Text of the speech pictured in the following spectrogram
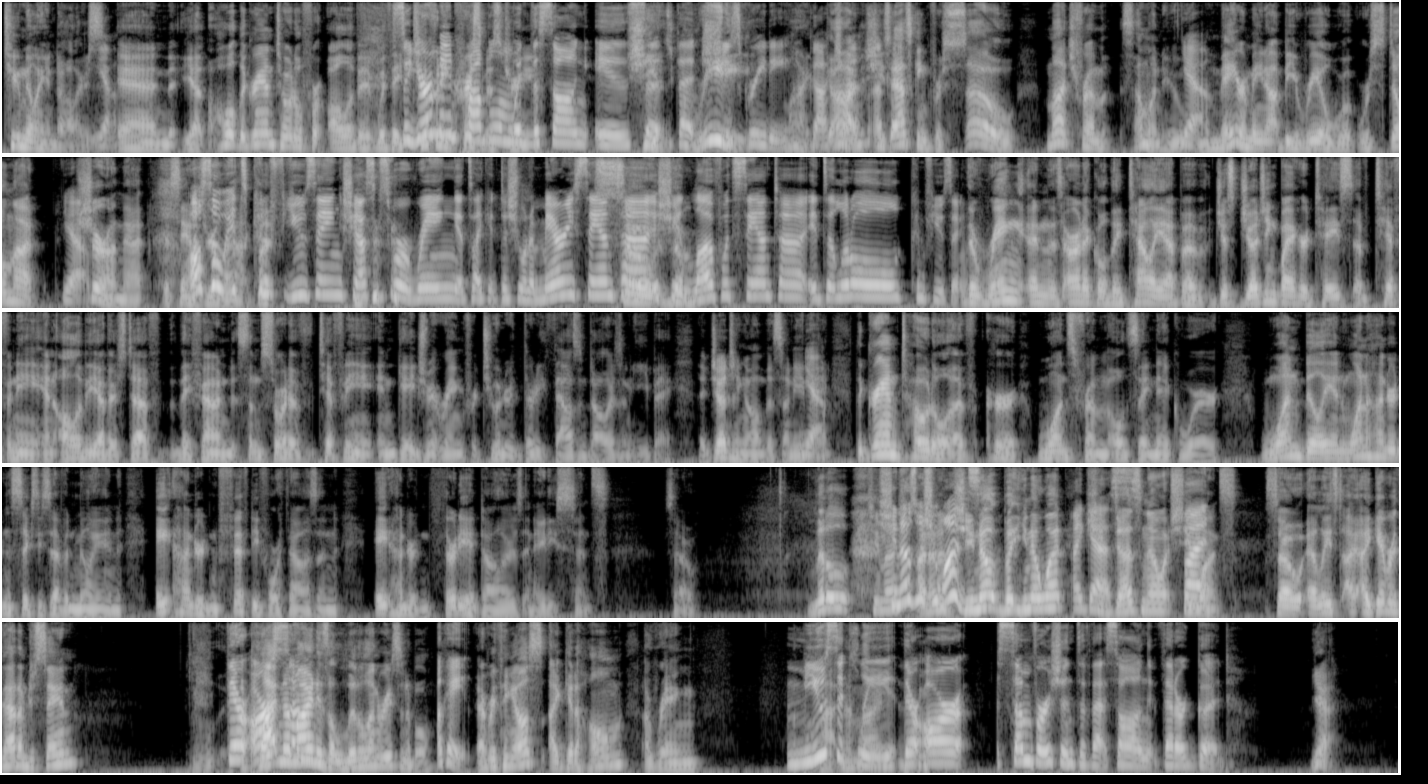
Two million dollars. Yeah. And yeah, whole the grand total for all of it with a So your Tiffany main Christmas problem tree. with the song is she that, is that greedy. she's greedy. My gotcha. God, she's Okay. asking for so much from someone who Yeah. may or may not be real. We're, we're still not Yeah. sure on that. If Santa's Also, real or it's not, but- confusing. She asks for a ring. It's like, does she want to marry Santa? So is she the- in love with Santa? It's a little confusing. The ring in this article, they tally up of just judging by her taste of Tiffany and all of the other stuff, they found some sort of Tiffany engagement ring for $230,000 on eBay. They're judging all of this on eBay. Yeah. The grand total of her wants from Old St. Nick were one billion one hundred and sixty-seven million eight hundred and fifty-four thousand eight hundred and thirty-eight dollars and eighty cents. So little too much. She knows what she know. wants. She know, but you know what? I guess. she does know what she But- wants. So at least I, I give her that. I'm just saying. There a are platinum some- mine is a little unreasonable. Okay, Everything else, I get a home, a ring. musically, there are some versions of that song that are good. Yeah.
